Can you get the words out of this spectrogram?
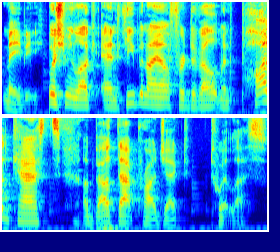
Maybe. Wish me luck and keep an eye out for development podcasts about that project, Twitless.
